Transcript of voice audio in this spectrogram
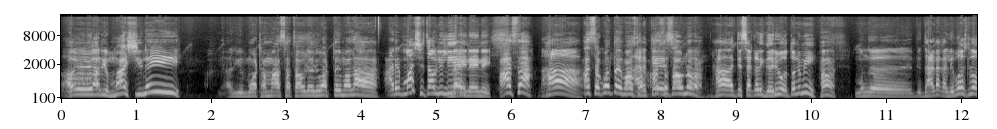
अरे अरे माशी नाही. अरे मोठा मासा चावल्याने वाटतोय मला. अरे माशी चावलेली नाही आहे. नाही नाही असा हा. असा कोणता आहे मासा? अरे ते- असा चावणारा. हा ते सकाळी घरी होतो ना मी. हा. मग अ, ते झाडाखाली बसलो.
